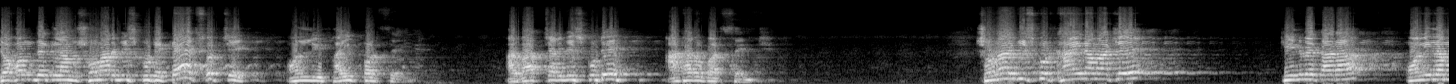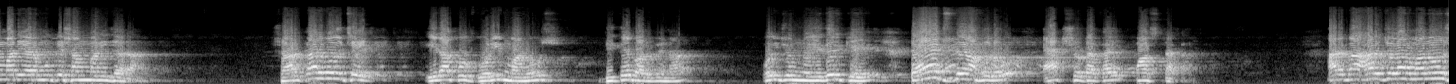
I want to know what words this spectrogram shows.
যখন দেখলাম সোনার বিস্কুটে ট্যাক্স হচ্ছে অনলি ফাইভ পার্সেন্ট আর বাচ্চার বিস্কুটে আঠারো পার্সেন্ট সোনার বিস্কুট খাই না মাকে। কিনবে কারা? অনিল আম্বানি আর মুকেশ আম্বানি যারা। সরকার বলছে, এরা খুব গরিব মানুষ, দিতে পারবে না। ওই জন্য এদেরকে ট্যাক্স দেওয়া হলো একশো টাকায় পাঁচ টাকা। আর বাহার জেলার মানুষ,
